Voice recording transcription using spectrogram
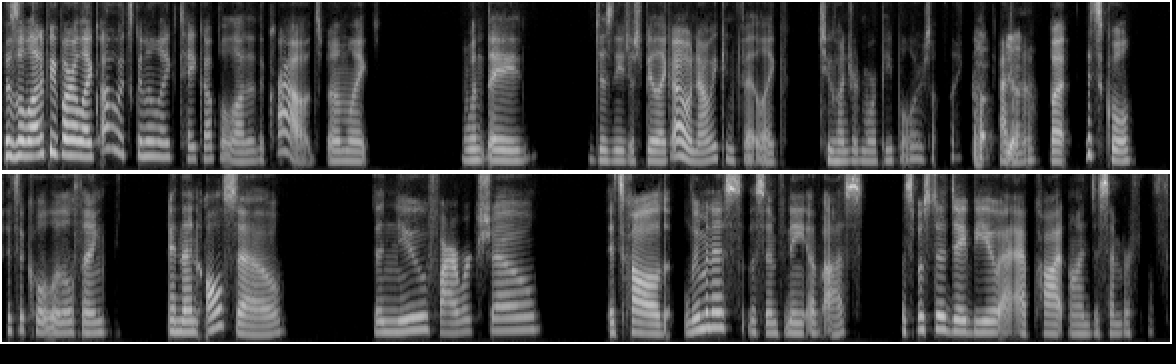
Because a lot of people are like, oh, it's gonna like take up a lot of the crowds. But I'm like, wouldn't they Disney just be like, oh, now we can fit like 200 more people or something? Uh, I don't know, but it's cool. It's a cool little thing. And then also the new fireworks show, it's called Luminous, the Symphony of Us. It's supposed to debut at Epcot on December 5th.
